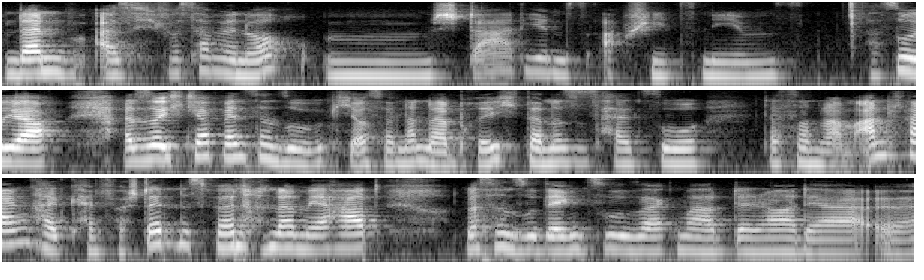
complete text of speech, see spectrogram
Und dann, also ich, was haben wir noch? Hm, Stadien des Abschiedsnehmens. Ach so, ja. Also ich glaube, wenn es dann so wirklich auseinanderbricht, dann ist es halt so, dass man am Anfang halt kein Verständnis füreinander mehr hat und dass man so denkt, so sag mal, der, der äh,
